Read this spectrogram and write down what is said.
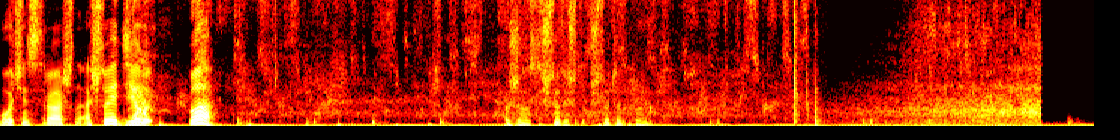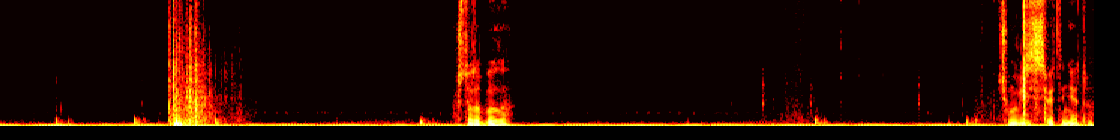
Очень страшно. А что я делаю? А! Пожалуйста, что это, что, что это такое? Что-то было. Почему везде света нету?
